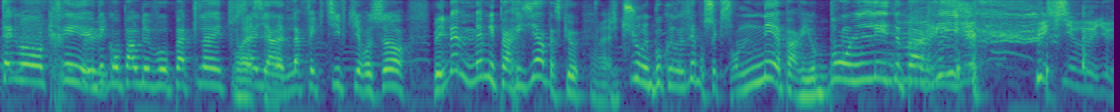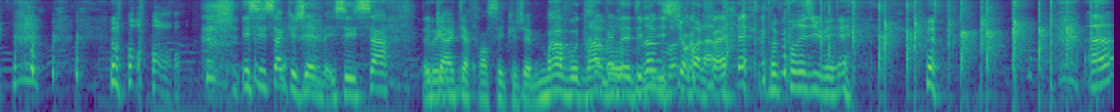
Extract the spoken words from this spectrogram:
tellement ancrés. Dès qu'on parle de vos patelins et tout Ouais, ça, il y a de l'affectif qui ressort. Mais même, même les Parisiens, parce que Ouais. j'ai toujours eu beaucoup de respect pour ceux qui sont nés à Paris, au bon lait de Paris. Et c'est ça que j'aime. C'est ça le Oui. caractère français que j'aime. Bravo, très Bravo. belle Donc, définition. voilà. Raphaël. Donc pour résumer. hein?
